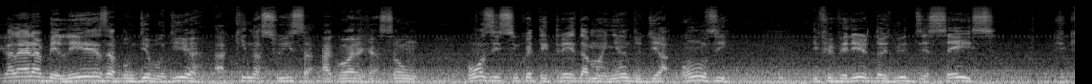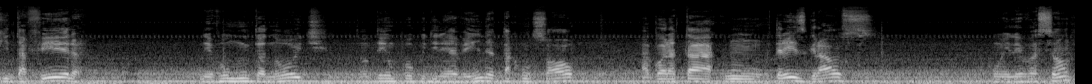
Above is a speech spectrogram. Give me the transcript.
E galera, beleza? Bom dia, bom dia. Aqui na Suíça agora já são 11h53 da manhã do dia 11 de fevereiro de 2016, de quinta-feira. Nevou muita noite, então tem um pouco de neve ainda, tá com sol. Agora tá com 3 graus com elevação.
